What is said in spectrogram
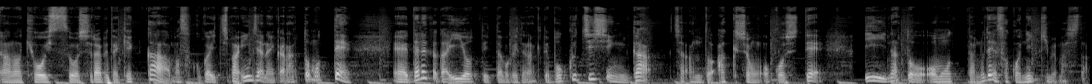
あの教室を調べた結果、まあ、そこが一番いいんじゃないかなと思って、えー、誰かがいいよって言ったわけじゃなくて僕自身がちゃんとアクションを起こしていいなと思ったのでそこに決めました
